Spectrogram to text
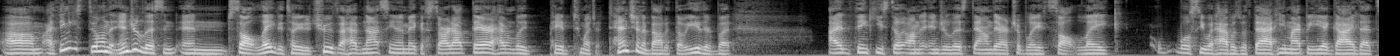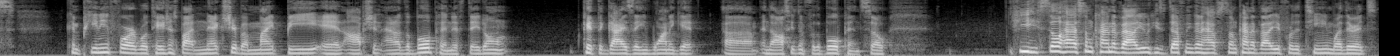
Um, I think he's still on the injured list in, in, Salt Lake. To tell you the truth, I have not seen him make a start out there. I haven't really paid too much attention about it though either. But I think he's still on the injured list down there at AAA Salt Lake. We'll see what happens with that. He might be a guy that's competing for a rotation spot next year, but might be an option out of the bullpen if they don't get the guys they want to get um, in the offseason for the bullpen. So he still has some kind of value. He's definitely going to have some kind of value for the team, whether it's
